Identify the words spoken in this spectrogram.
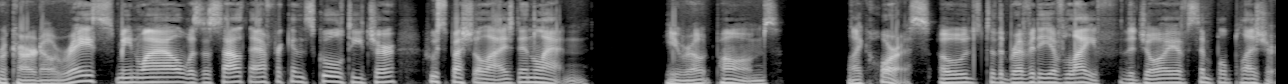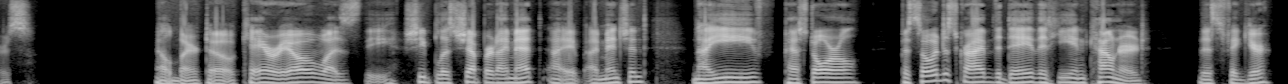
Ricardo Reis, meanwhile, was a South African schoolteacher who specialized in Latin. He wrote poems like Horace, odes to the brevity of life, the joy of simple pleasures. Alberto Caeiro was the sheepless shepherd I met, I, I mentioned, naive, pastoral. Pessoa described the day that he encountered this figure,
